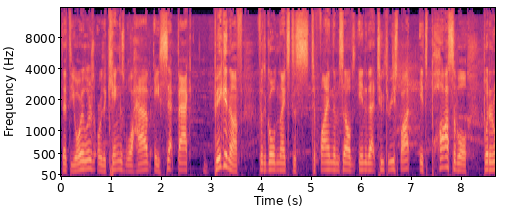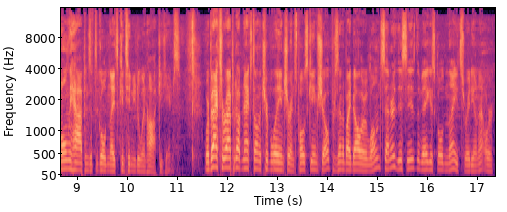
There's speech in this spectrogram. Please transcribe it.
that the Oilers or the Kings will have a setback big enough for the Golden Knights to, to find themselves into that 2 3 spot? It's possible, but it only happens if the Golden Knights continue to win hockey games. We're back to wrap it up next on the AAA Insurance Postgame Show presented by Dollar Loan Center. This is the Vegas Golden Knights Radio Network.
